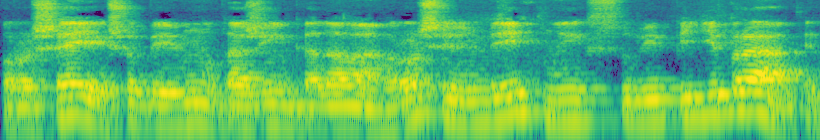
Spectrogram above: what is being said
грошей. Якщо б йому та жінка дала гроші, він би їх міг собі підібрати.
